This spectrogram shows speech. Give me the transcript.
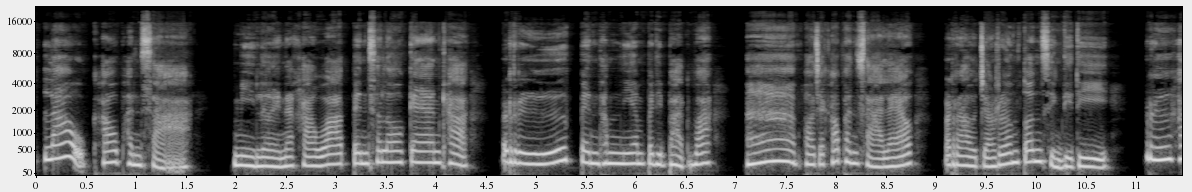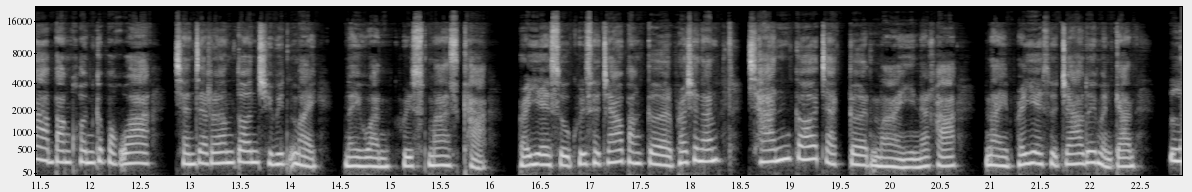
ดเหล้าเข้าพรรษา มีเลยนะคะว่าเป็นสโลแกนค่ะ หรือเป็นธรรมเนียมปฏิบัติว่าอ่าพอจะเข้าพรรษาแล้ว เราจะเริ่มต้นสิ่งดีๆ หรือค่ะบางคนก็บอกว่า ฉันจะเริ่มต้นชีวิตใหม่ในวันคริสต์มาสค่ะ พระเยซูคริสต์เจ้าบังเกิด เพราะฉะนั้นฉันก็จะเกิดใหม่นะคะ ในพระเยซูเจ้าด้วยเหมือนกัน เล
